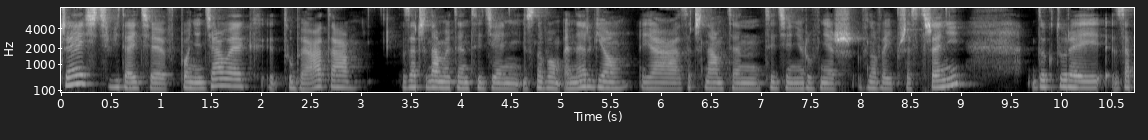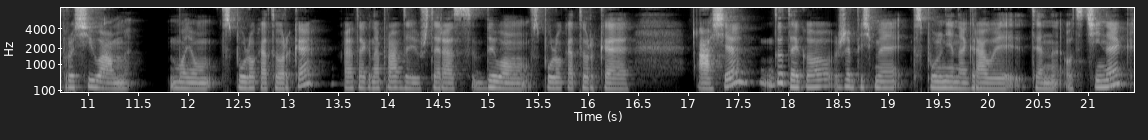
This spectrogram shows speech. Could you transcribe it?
Cześć, witajcie w poniedziałek. Tu Beata. Zaczynamy ten tydzień z nową energią. Ja zaczynam ten tydzień również w nowej przestrzeni, do której zaprosiłam moją współlokatorkę, a tak naprawdę już teraz byłą współlokatorkę Asię, do tego, żebyśmy wspólnie nagrały ten odcinek,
